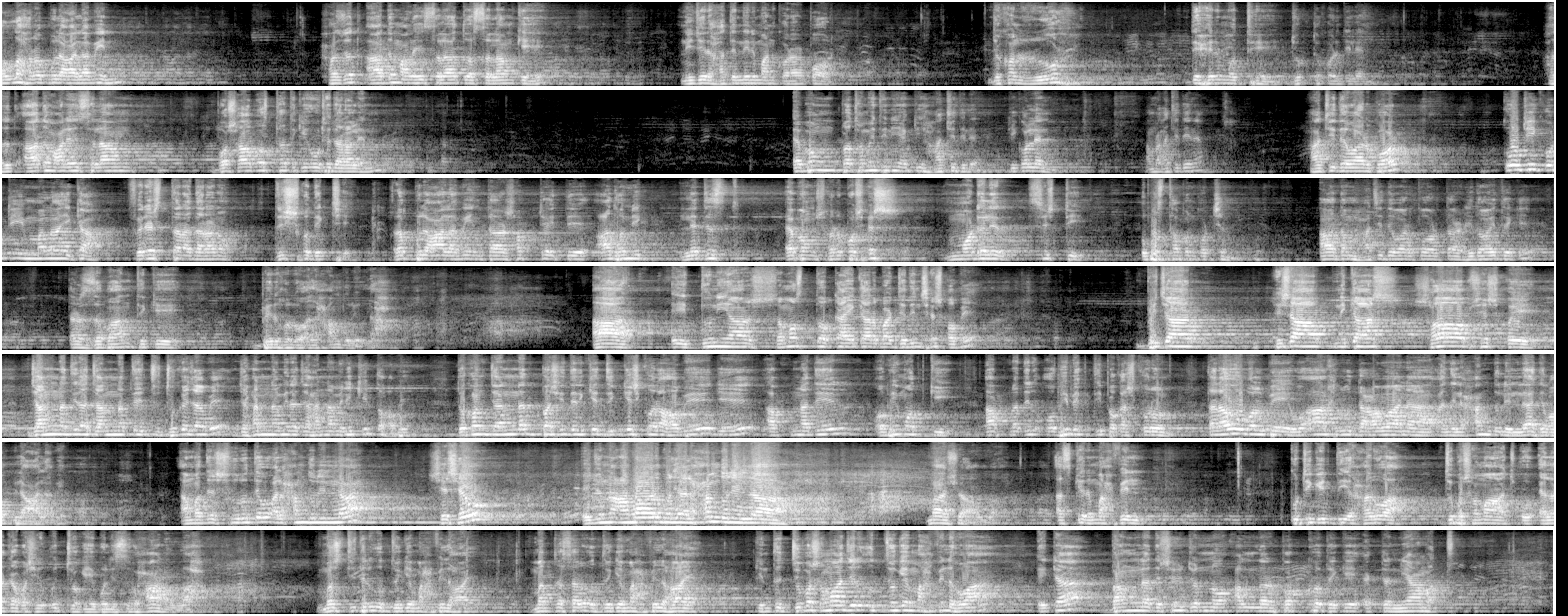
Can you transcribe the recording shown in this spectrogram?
আল্লাহ রব্বুল আলমিন হজরত আদম আলহি সালাতামকে নিজের হাতে নির্মাণ করার পর যখন রুহ দেহের মধ্যে যুক্ত করে দিলেন হজরত আদম আলহিসাল্লাম বসা অবস্থা থেকে উঠে দাঁড়ালেন এবং প্রথমে তিনি একটি হাঁচি দিলেন। কি করলেন? আমরা হাঁচি দিই না? হাঁচি দেওয়ার পর কোটি কোটি মালাইকা ফেরেশতারা দাঁড়ানো দৃশ্য দেখছে। রব্বুল আলমিন তার সবচাইতে আধুনিক লেটেস্ট এবং সর্বশেষ মডেলের সৃষ্টি উপস্থাপন করছেন। আদম হাঁচি দেওয়ার পর তার হৃদয় থেকে, তার জবান থেকে বের হলো আলহামদুলিল্লাহ। আর এই দুনিয়ার সমস্ত কায়কারবার যেদিন শেষ হবে, বিচার হিসাব নিকাশ সব শেষ হয়ে জান্নাতিরা জান্নাতে ঢুকে যাবে, জাহান্নামীরা জাহান্নামে নিক্ষিপ্ত হবে। তখন জান্নাতবাসীদেরকে জিজ্ঞেস করা হবে যে, আপনাদের অভিমত কি? আপনাদের অভিব্যক্তি প্রকাশ করুন। তারাও বলবে ও আখরু দাওয়ানা আনিল হামদুলিল্লাহ রাব্বিল আলামিন। আমাদের শুরুতেও আলহামদুলিল্লাহ, শেষেও এই জন্য আবার বলি আলহামদুলিল্লাহ। মাশা আজকের মাহফিল কুটিগির্দি হারোয়া যুব সমাজ ও এলাকাবাসীর উদ্যোগে বলি সুবহান আল্লাহ মসজিদের উদ্যোগে মাহফিল হয়, মাদ্রাসার উদ্যোগে মাহফিল হয়, কিন্তু যুব সমাজের উদ্যোগে মাহফিল হওয়া এটা বাংলাদেশের জন্য আল্লাহর পক্ষ থেকে একটা নিয়ামত।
